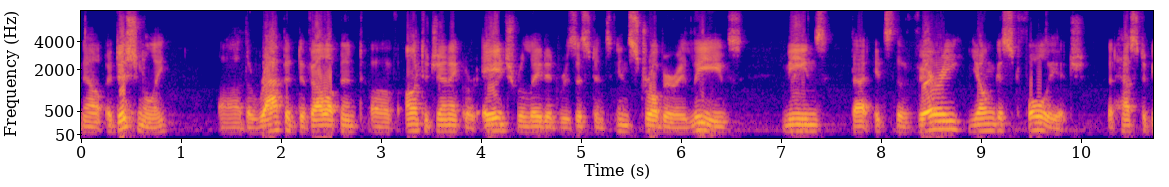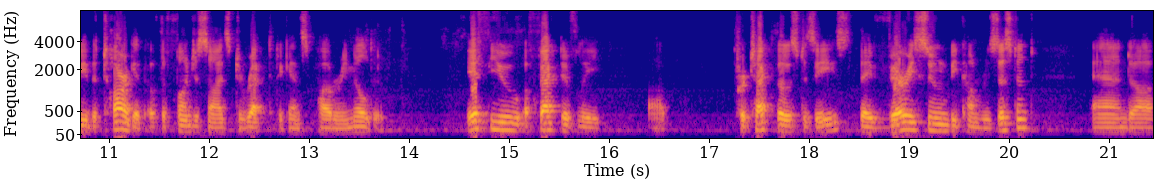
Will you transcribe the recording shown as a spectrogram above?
Now, additionally, uh, the rapid development of ontogenic or age-related resistance in strawberry leaves means that it's the very youngest foliage that has to be the target of the fungicides directed against powdery mildew. If you effectively uh, protect those disease, they very soon become resistant and uh,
